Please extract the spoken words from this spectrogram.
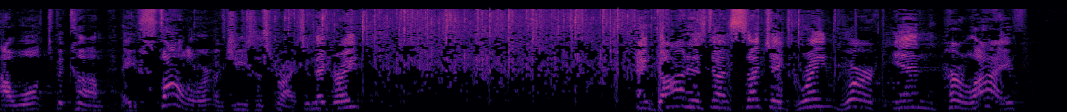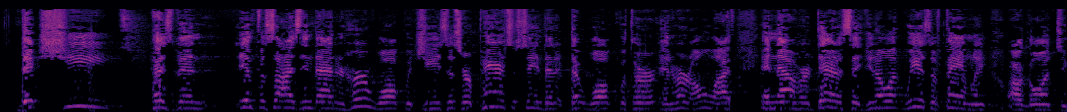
I want to become a follower of Jesus Christ. Isn't that great? And God has done such a great work in her life that she has been emphasizing that in her walk with Jesus. Her parents have seen that, that walk with her in her own life. And now her dad has said, you know what? We as a family are going to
